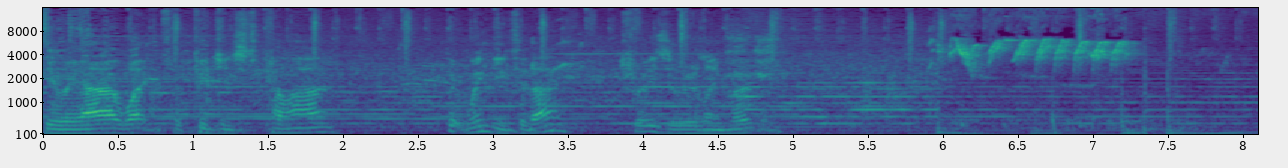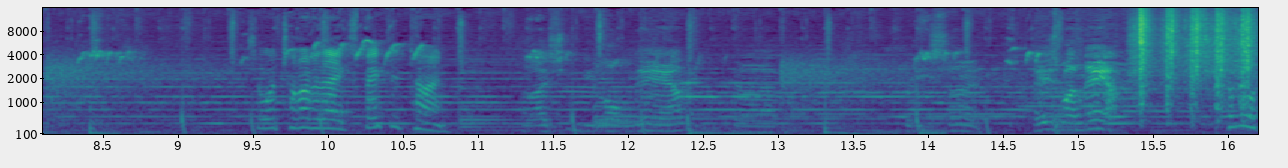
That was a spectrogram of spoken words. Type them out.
Here we are waiting for pigeons to come home. A bit windy today, trees are really moving. So what time are they expected, Tone? Shouldn't be long now, uh, pretty soon. Here's one now. Come on,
